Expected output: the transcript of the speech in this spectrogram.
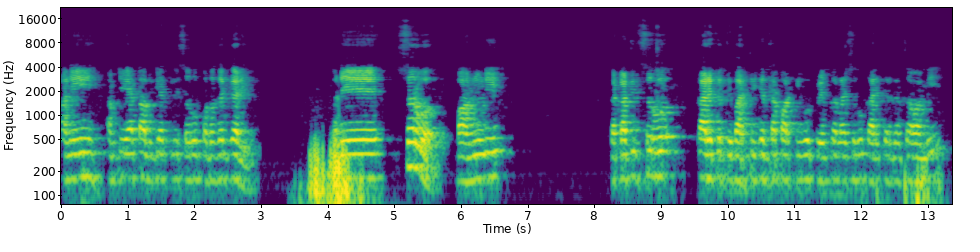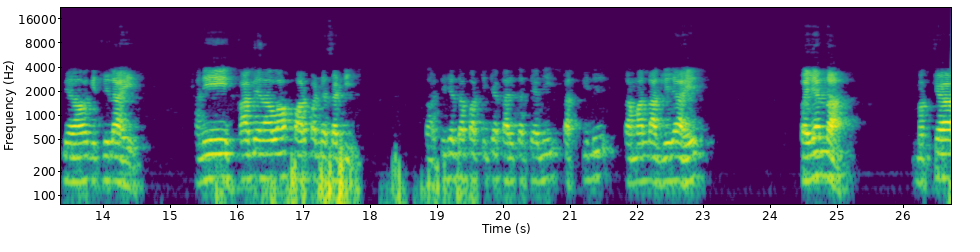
आणि आमच्या या तालुक्यातले सर्व पदाधिकारी आणि सर्व बांधणी गटातील सर्व कार्यकर्ते भारतीय जनता पार्टीवर प्रेम करणारे सर्व कार्यकर्त्यांचा आम्ही मेळावा घेतलेला आहे. आणि हा मेळावा पार पाडण्यासाठी भारतीय जनता पार्टीच्या कार्यकर्त्यांनी ताकदीने कामाला लागलेले आहेत. पहिल्यांदा मागच्या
